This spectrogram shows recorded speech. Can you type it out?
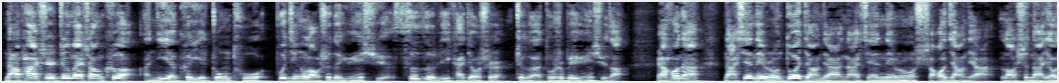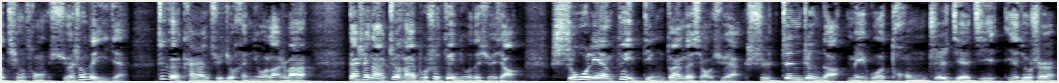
哪怕是正在上课啊，你也可以中途不经老师的允许私自离开教室，这个都是被允许的。然后呢，哪些内容多讲点，哪些内容少讲点，老师呢要听从学生的意见，这个看上去就很牛了，是吧？但是呢，这还不是最牛的学校。食物链最顶端的小学是真正的美国统治阶级，也就是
